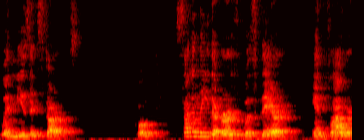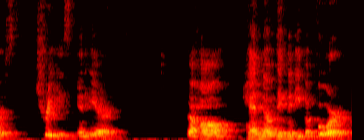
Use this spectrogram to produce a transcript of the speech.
when music starts. Quote, Suddenly the earth was there, and flowers, trees, and air. The hall had no dignity before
